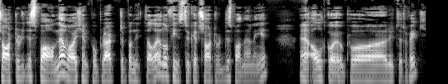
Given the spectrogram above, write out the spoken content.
Charterfly til Spania var jo kjempepopulært på 90-tallet. Nå finnes det jo ikke et charterfly til Spania lenger. Uh, alt går jo på rutetrafikk.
